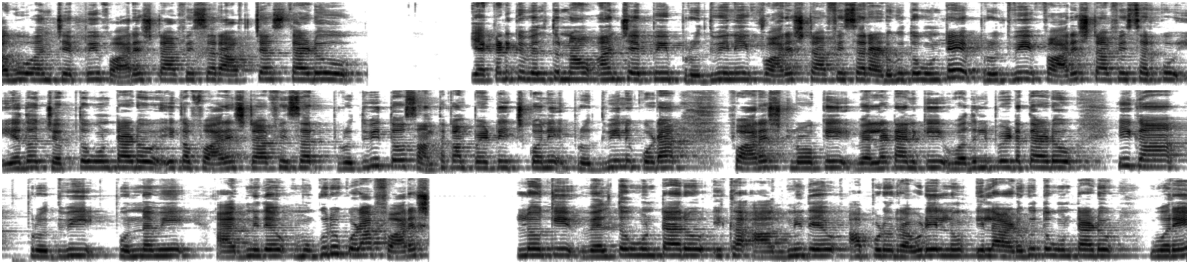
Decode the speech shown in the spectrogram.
ఆగు అని చెప్పి ఫారెస్ట్ ఆఫీసర్ ఆఫ్ చేస్తాడు. ఎక్కడికి వెళ్తున్నావు అని చెప్పి పృథ్వీని ఫారెస్ట్ ఆఫీసర్ అడుగుతూ ఉంటే పృథ్వీ ఫారెస్ట్ ఆఫీసర్కు ఏదో చెప్తూ ఉంటాడు. ఇక ఫారెస్ట్ ఆఫీసర్ పృథ్వీతో సంతకం పెట్టించుకొని పృథ్వీని కూడా ఫారెస్ట్లోకి వెళ్ళటానికి వదిలిపెడతాడు. ఇక పృథ్వీ పున్నమి అగ్నిదేవ్ ముగ్గురు కూడా ఫారెస్ట్ లోకి వెళ్తూ ఉంటారు. ఇక అగ్నిదేవ్ అప్పుడు రౌడీలను ఇలా అడుగుతూ ఉంటాడు. ఒరే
